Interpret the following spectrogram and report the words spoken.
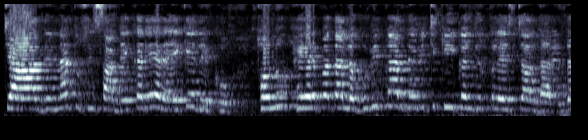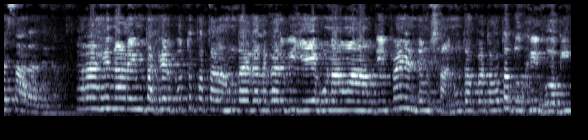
ਚਾਰ ਦਿਨ ਨਾ ਤੁਸੀਂ ਸਾਡੇ ਘਰੇ ਰਹਿ ਕੇ ਦੇਖੋ। ਤੁਹਾਨੂੰ ਫੇਰ ਪਤਾ ਲੱਗੂ ਵੀ ਘਰ ਦੇ ਵਿੱਚ ਕੀ ਕੰਜਰ ਕਲੇਸ਼ ਚੱਲਦਾ ਰਹਿੰਦਾ ਸਾਰਾ ਦਿਨ। ਰਾਹੇ ਨਾਲੇ ਨੂੰ ਤਾਂ ਫਿਰ ਪੁੱਤ ਪਤਾ ਹੁੰਦਾ ਗੱਲ ਕਰ ਵੀ ਜੇ ਹੁਣ ਆਹ ਆਪਦੀ ਭੈਣ ਨੂੰ ਸਾਨੂੰ ਤਾਂ ਪਤਾ ਉਹ ਤਾਂ ਦੁਖੀ ਹੋ ਗਈ।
